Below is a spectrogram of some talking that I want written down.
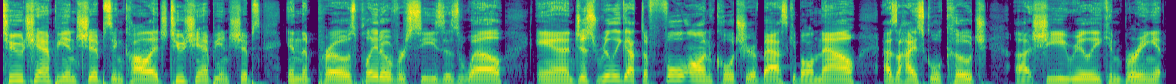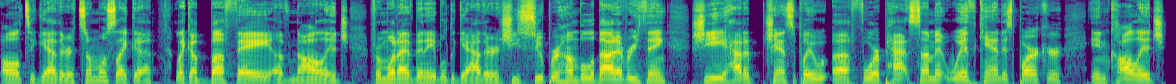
two championships in college, two championships in the pros, played overseas as well, and just really got the full on culture of basketball. Now, as a high school coach, uh, she really can bring it all together. It's almost like a like a buffet of knowledge from what I've been able to gather. And she's super humble about everything. She had a chance to play uh, for Pat Summitt with Candace Parker in college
